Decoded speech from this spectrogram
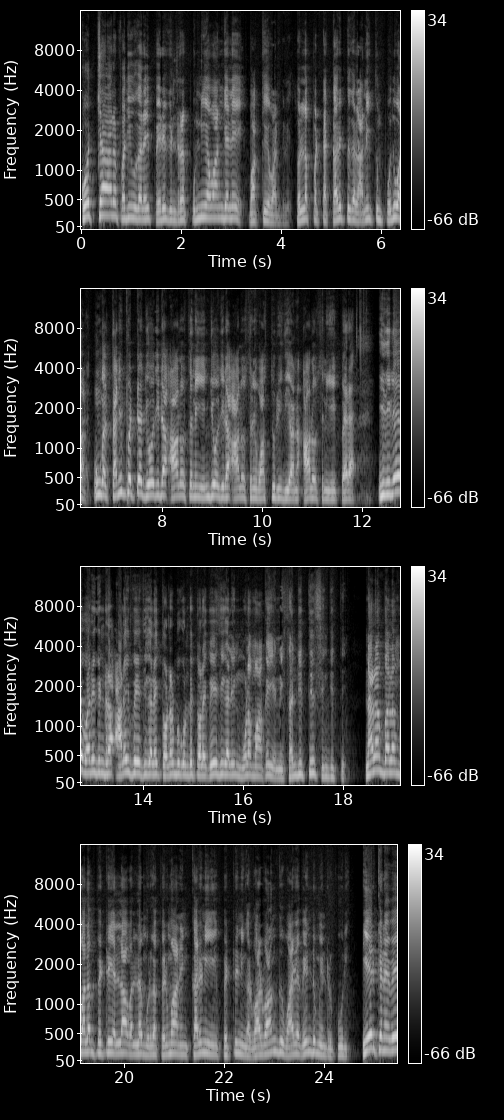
கோச்சார பதிவுகளை பெறுகின்ற புண்ணியவான்களே வாக்கியவான்களே சொல்லப்பட்ட கருத்துகள் அனைத்தும் பொதுவான உங்கள் தனிப்பட்ட ஜோதிட ஆலோசனை எஞ்சோதிட ஆலோசனை வாஸ்து ரீதியான ஆலோசனையை பெற இதிலே வருகின்ற அலைபேசிகளை தொடர்பு கொண்டு தொலைபேசிகளின் மூலமாக என்னை சந்தித்து சிந்தித்து நலம் பலம் வளம் பெற்று எல்லா வல்ல முருகப் பெருமானின் கருணையை பெற்று நீங்கள் வாழ்வாங்கு வாழ வேண்டும் என்று கூறி ஏற்கனவே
